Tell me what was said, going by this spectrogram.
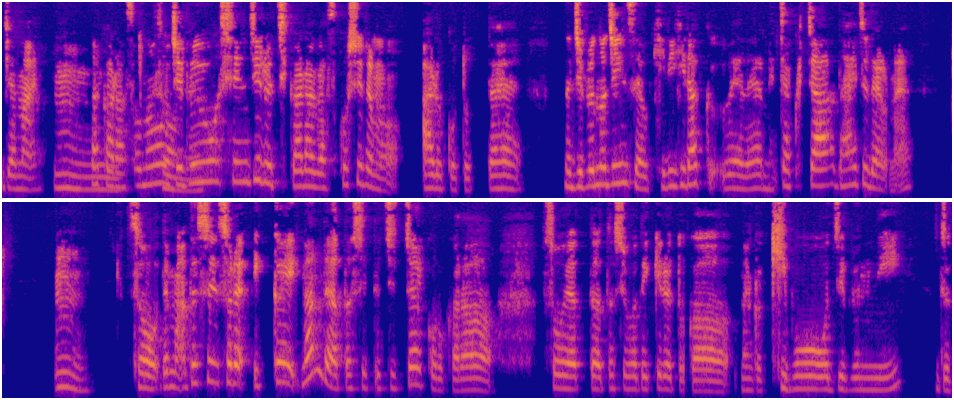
じゃない。うん、だからその自分を信じる力が少しでもあることって、自分の人生を切り開く上でめちゃくちゃ大事だよね。うん。そう。でも私、それ一回、なんで私ってちっちゃい頃から、そうやって私はできるとか、なんか希望を自分にずっ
